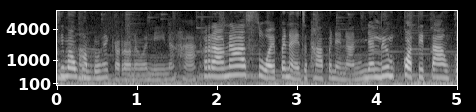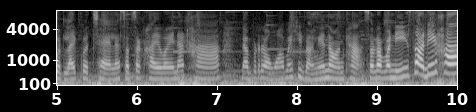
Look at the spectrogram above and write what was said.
ที่มอบความรู้ให้กับเราในวันนี้นะคะ คราวหน้าสวยไปไหนจะพาไปไหนนั้น อย่าลืมกดติดตามกดไลค์กดแชร์และ subscribe ไว้นะคะรับรองว่าไม่ผิดหวังแน่นอนค่ะสำหรับวันนี้ สวัสดีค่ะ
